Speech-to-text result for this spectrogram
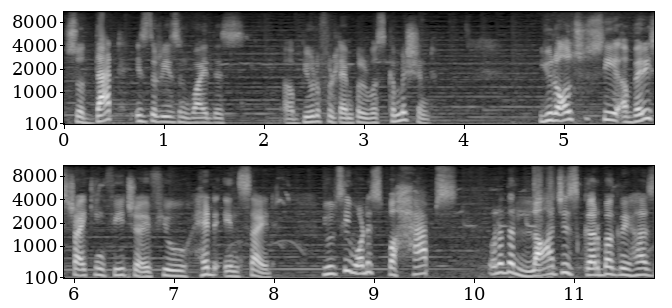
So, that is the reason why this uh, beautiful temple was commissioned. You'll also see a very striking feature if you head inside. You'll see what is perhaps one of the largest Garbhagrihas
